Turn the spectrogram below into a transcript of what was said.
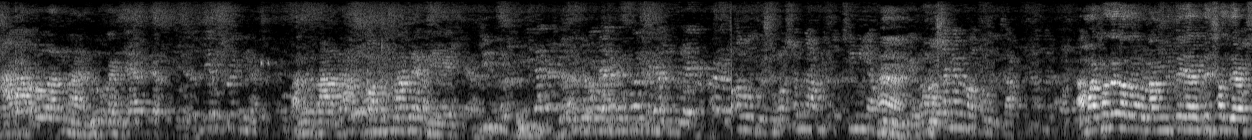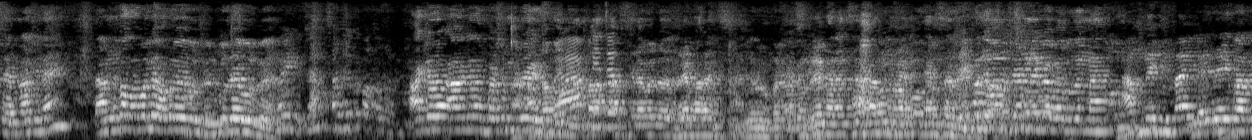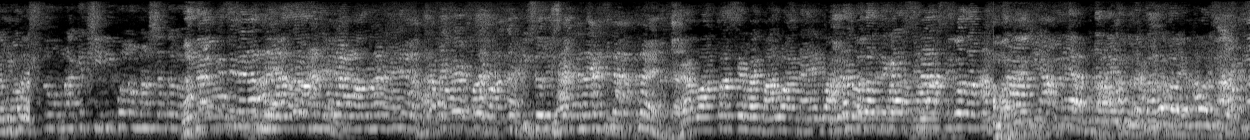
Kalau হ্যাঁ। আমার সাথে কথা বলুন আমি তো ইয়াদের সাথে আসছি আমি রাজি নাই তা আপনি কথা বললে ভালোভাবে বলবেন বুঝাই বলবেন আগে আগে ভাষণ বলবেন না আপনি কি ভাই ওনাকে চিনি বলে ওনার সাথে ওনাকে চিনেন আপনি?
